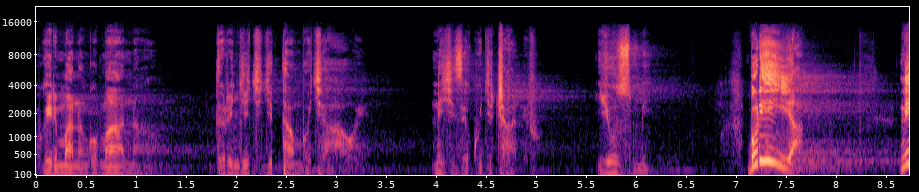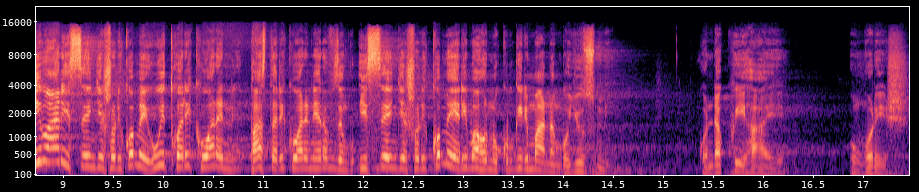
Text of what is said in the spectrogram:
ubwira imana ngo mana dore ngiki igitambo cyawe nishyize ku gicaniro. Me. Buriya niba hari isengesho rikomeye uwitwa Rick Warren pastor Rick Warren yaravuze ngo isengesho rikomeye ribaho ni ukubwira imana ngo use me. Ngo ndakwihaye unkoreshe.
